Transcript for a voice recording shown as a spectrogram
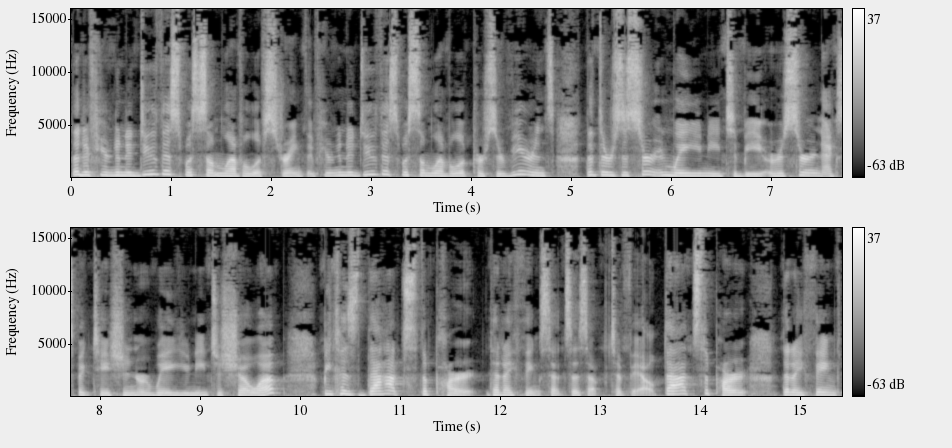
that if you're going to do this with some level of strength, if you're going to do this with some level of perseverance, that there's a certain way you need to be or a certain expectation or way you need to show up because that's the part that I think sets us up to fail. That's the part that I think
